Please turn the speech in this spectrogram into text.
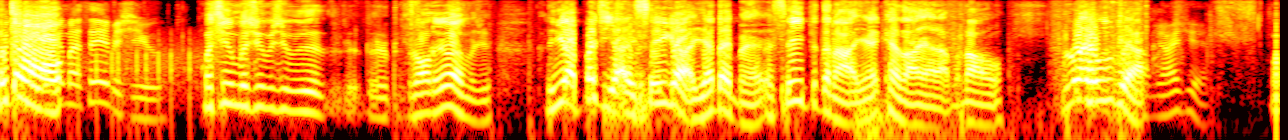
ဟုတ်ကြအောင်မစေးမရှိဘူးမရှိဘူးမရှိဘူးမရှိဘူးကောင်တွေတော့မရှိဘူးဒီကပတ်ကြီးအဲ့စိတ်ကအရင်တိုက်ပဲစိတ်ပြဿနာအရင်ခံစားရတာမနာဘူးလွယ်ဘူးဗျာအများကြီးမ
